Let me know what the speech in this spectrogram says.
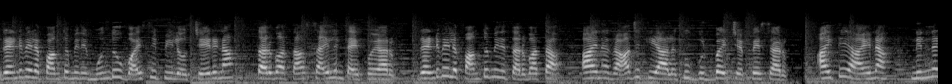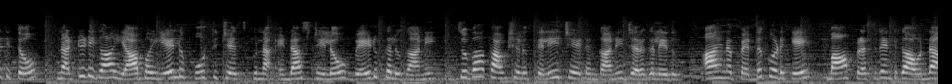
రెండు వేల పంతొమ్మిది ముందు వైసీపీలో చేరిన తర్వాత సైలెంట్ అయిపోయారు. రెండు వేల పంతొమ్మిది తర్వాత ఆయన రాజకీయాలకు గుడ్ బై చెప్పేశారు. అయితే ఆయన నిన్నటితో నటుడిగా యాభై ఏళ్ళు పూర్తి చేసుకున్న ఇండస్ట్రీలో వేడుకలు గాని శుభాకాంక్షలు తెలియచేయడం గాని జరగలేదు. ఆయన పెద్ద కొడుకే మా ప్రెసిడెంట్గా ఉన్నా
